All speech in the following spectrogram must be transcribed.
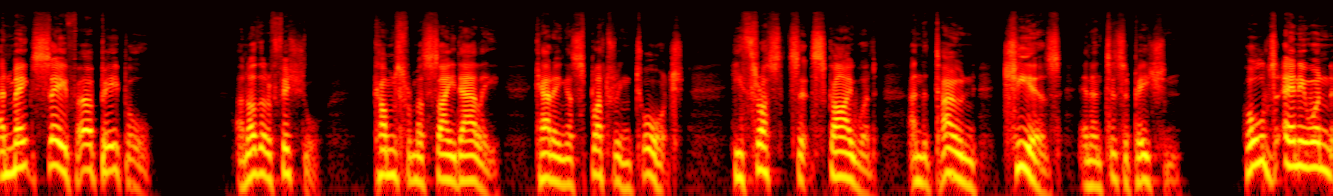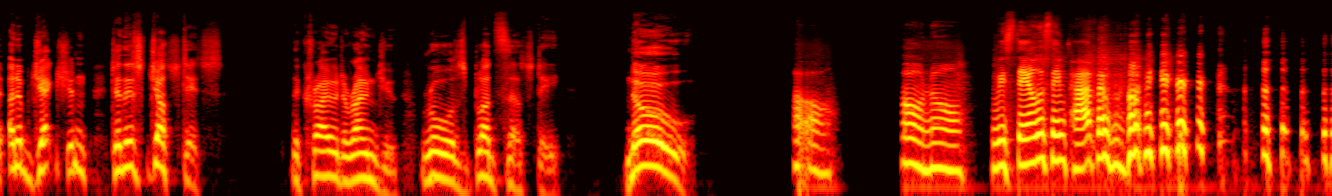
and makes safe her people. Another official comes from a side alley carrying a spluttering torch. He thrusts it skyward, and the town cheers in anticipation. Holds anyone an objection to this justice? The crowd around you roars bloodthirsty. No! Uh oh. Oh no. Do we stay on the same path that we're on here?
